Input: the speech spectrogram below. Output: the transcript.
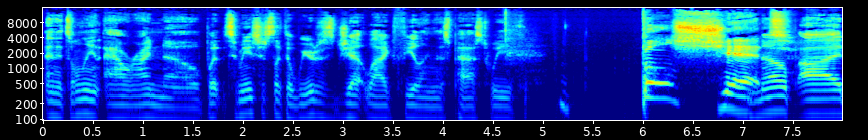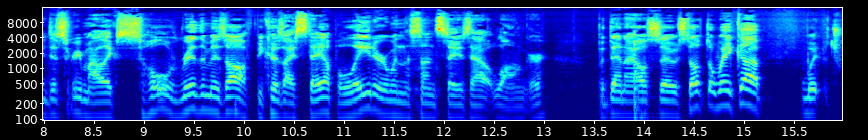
and it's only an hour. I know, but to me, it's just like the weirdest jet lag feeling this past week. Bullshit. Nope, I disagree. My like whole rhythm is off because I stay up later when the sun stays out longer, but then I also still have to wake up, which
